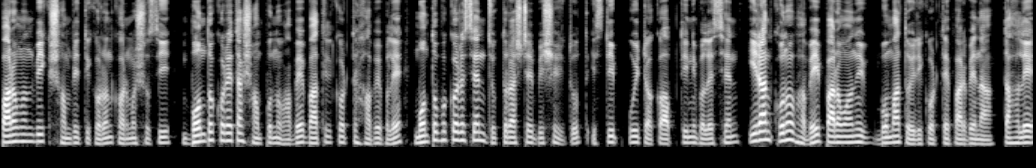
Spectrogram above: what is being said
পারমাণবিক সমৃদ্ধিকরণ কর্মসূচি বন্ধ করে তা সম্পূর্ণভাবে বাতিল করতে হবে বলে মন্তব্য করেছেন যুক্তরাষ্ট্রের বিশেষ দূত স্টিভ উইটকপ তিনি বলেছেন, ইরান কোনোভাবেই পারমাণবিক বোমা তৈরি করতে পারবে না। তাহলে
